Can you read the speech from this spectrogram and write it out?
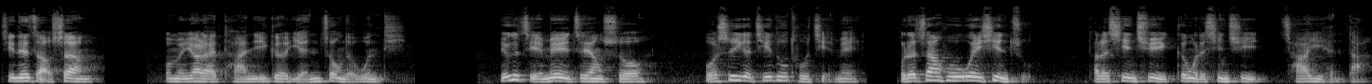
今天早上我们要来谈一个严重的问题。有个姐妹这样说：“我是一个基督徒姐妹，我的丈夫未信主，他的兴趣跟我的兴趣差异很大。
